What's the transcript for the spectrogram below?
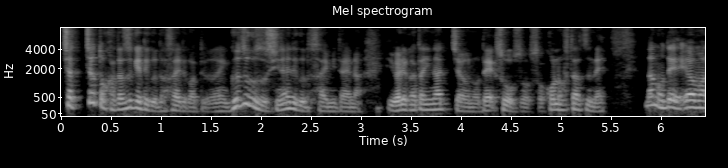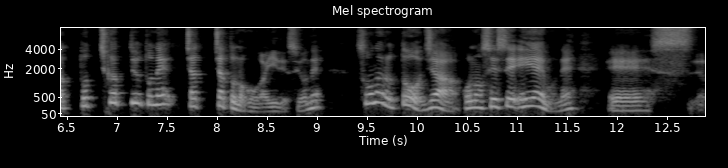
ちゃっちゃと片付けてくださいとかっていうとね、ぐずぐずしないでくださいみたいな言われ方になっちゃうので、そうそうそう、この二つね。なので、いや、まあ、どっちかっていうとね、ちゃっちゃとの方がいいですよね。そうなると、じゃあ、この生成 AI もね、えー、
